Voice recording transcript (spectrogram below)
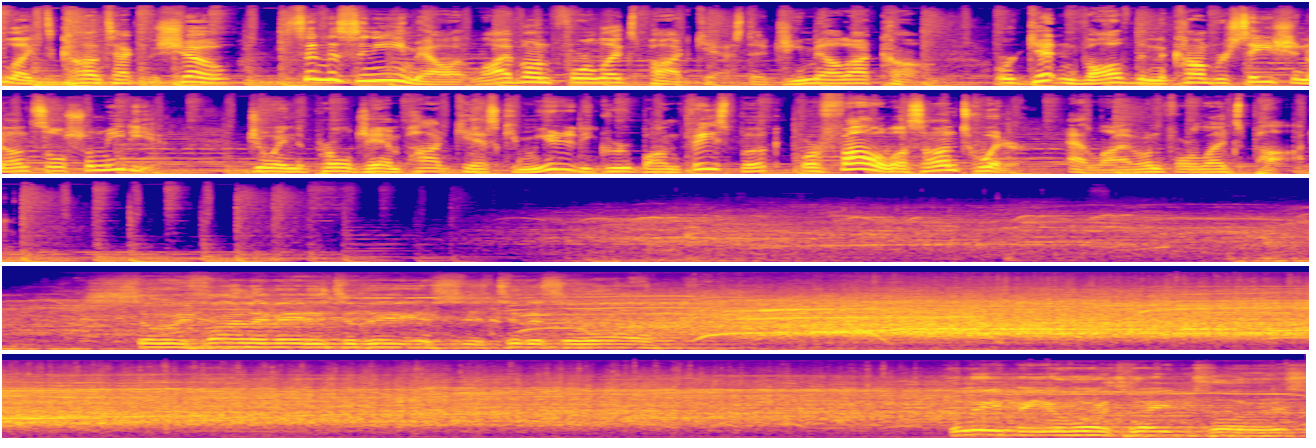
you'd like to contact the show, send us an email at liveonfourlegspodcast at gmail.com or get involved in the conversation on social media. Join the Pearl Jam Podcast community group on Facebook or follow us on Twitter at Live on Four Legs So we finally made it to Vegas. It took us a while. Believe me, you're worth waiting for us.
